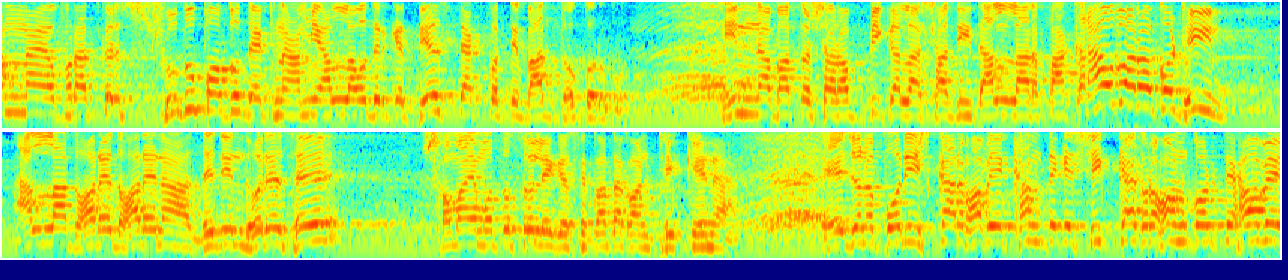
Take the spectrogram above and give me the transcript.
অন্যায় অপরাধ করে শুধু পদ দেখ না, আমি আল্লাহ ওদেরকে দেশ ত্যাগ করতে বাধ্য করব। ইন্না বাতসা রব্বিকালা সাদিদ আল্লাহর পাকড়াও বড় কঠিন। আল্লাহ ধরে ধরে না, যেদিন ধরেছে, সময় মতো চলে গেছে, কথা কন ঠিক কিনা? এই জন্য পরিষ্কারভাবে এখান থেকে শিক্ষা গ্রহণ করতে হবে।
